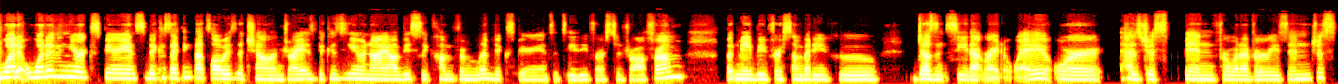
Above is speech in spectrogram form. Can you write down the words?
what what in your experience? Because i think that's always the challenge right? Is because you and i obviously come from lived experience. It's easy for us to draw from but maybe for somebody who doesn't see that right away or has just been for whatever reason just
